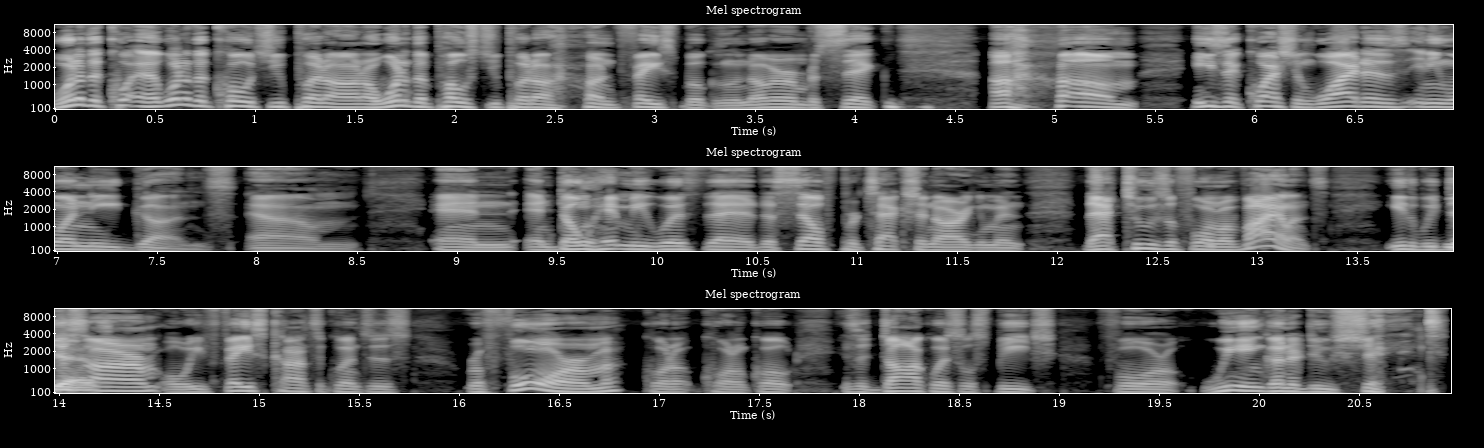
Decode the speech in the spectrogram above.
one of the uh, one of the quotes you put on, or one of the posts you put on, on Facebook on November sixth, um, he said, "Question: Why does anyone need guns?" Um, and and don't hit me with the the self protection argument. That too is a form of violence. Either we disarm yes. or we face consequences. Reform, quote, quote unquote, is a dog whistle speech for we ain't gonna do shit.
